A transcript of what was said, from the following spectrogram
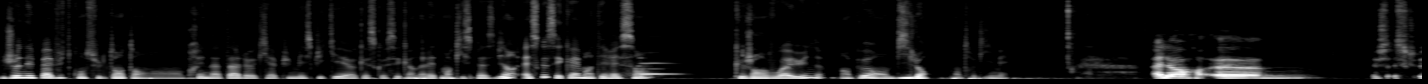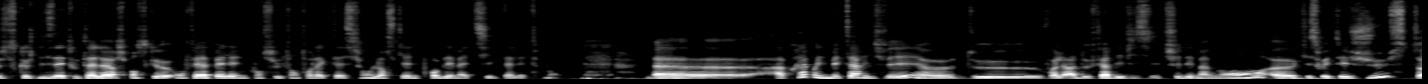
Je n'ai pas vu de consultante en prénatal qui a pu m'expliquer qu'est-ce que c'est qu'un allaitement qui se passe bien. Est-ce que c'est quand même intéressant que j'en vois une un peu en bilan, entre guillemets Alors, ce que je disais tout à l'heure, je pense qu'on fait appel à une consultante en lactation lorsqu'il y a une problématique d'allaitement. Mmh. Euh, après, moi, il m'est arrivé euh, de voilà de faire des visites chez des mamans euh, qui souhaitaient juste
